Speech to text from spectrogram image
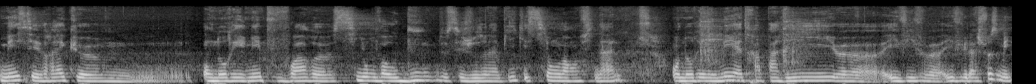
Mais c'est vrai que euh, on aurait aimé pouvoir, euh, si on va au bout de ces Jeux Olympiques et si on va en finale, on aurait aimé être à Paris euh, et vivre et vivre la chose. Mais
